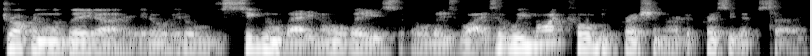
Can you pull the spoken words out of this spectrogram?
drop in libido. It'll, it'll signal that in all these, all these ways that we might call depression or a depressive episode.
